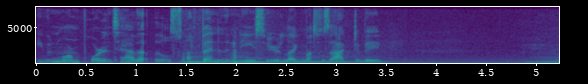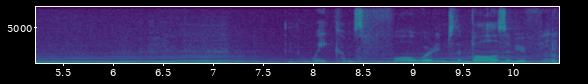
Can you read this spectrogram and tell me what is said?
even more important to have that little soft bend in the knee so your leg muscles activate. And the weight comes forward into the balls of your feet.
